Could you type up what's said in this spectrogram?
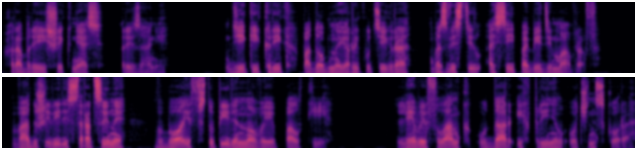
храбрейший князь Рязани. Дикий крик, подобный рыку тигра, возвестил о сей победе мавров. Воодушевились сарацины, в бой вступили новые полки. Левый фланг удар их принял очень скоро.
